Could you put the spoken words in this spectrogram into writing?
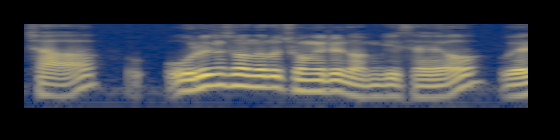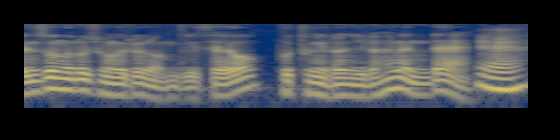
자, 오른손으로 종이를 넘기세요. 왼손으로 종이를 넘기세요. 보통 이런 일을 하는데 예.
